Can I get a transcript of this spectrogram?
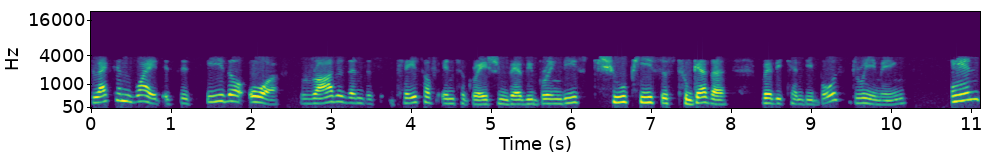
black and white. It's this either or rather than this place of integration where we bring these two pieces together where we can be both dreaming and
